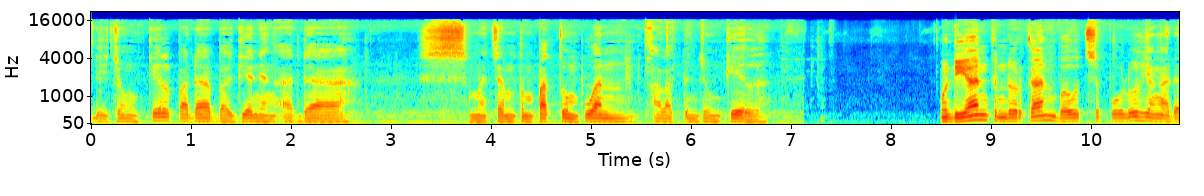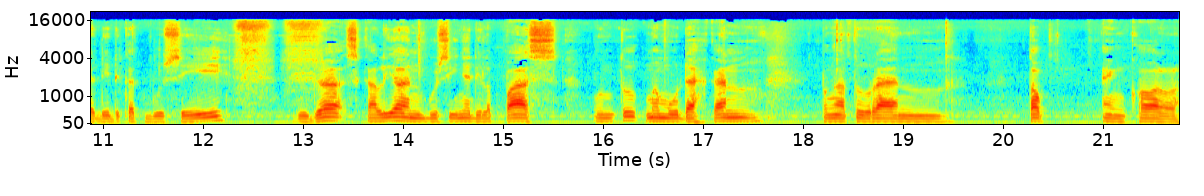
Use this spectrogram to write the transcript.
dicongkel pada bagian yang ada semacam tempat tumpuan alat pencongkel. Kemudian kendurkan baut 10 yang ada di dekat busi. Juga sekalian businya dilepas untuk memudahkan pengaturan top engkol.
